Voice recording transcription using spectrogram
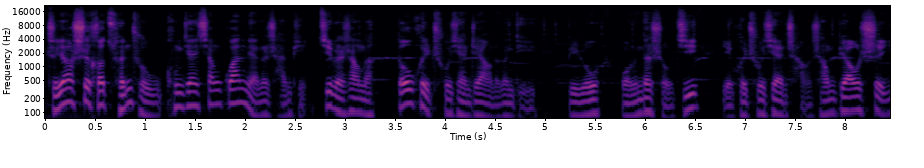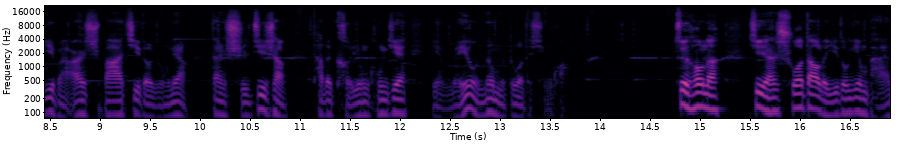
只要是和存储空间相关联的产品，基本上呢都会出现这样的问题。比如我们的手机也会出现厂商标示一百二十八 G 的容量，但实际上它的可用空间也没有那么多的情况。最后呢，既然说到了移动硬盘，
